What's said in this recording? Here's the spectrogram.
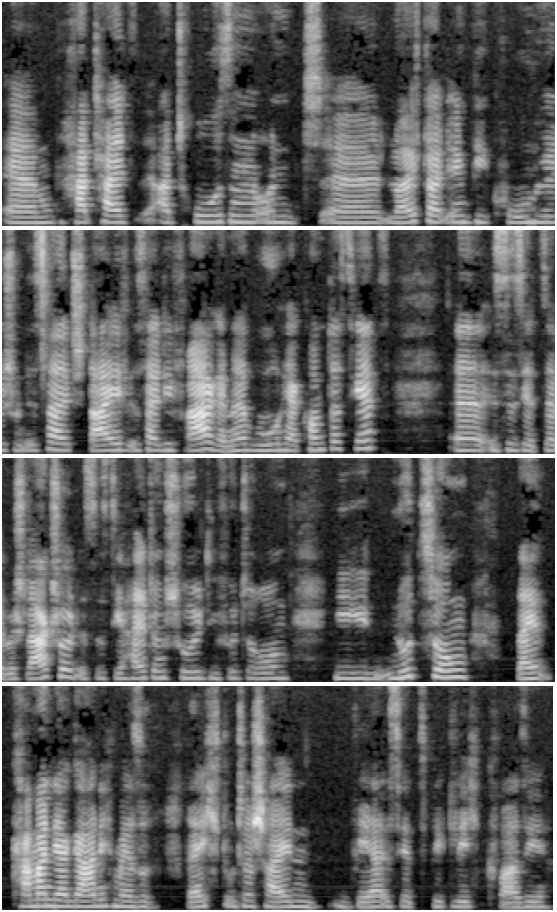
ähm, hat halt Arthrosen und äh, läuft halt irgendwie komisch und ist halt steif, ist halt die Frage, ne, woher kommt das jetzt? Äh, ist es jetzt der Beschlag schuld? Ist es die Haltung schuld, die Fütterung, die Nutzung? Da kann man ja gar nicht mehr so recht unterscheiden, wer ist jetzt wirklich quasi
